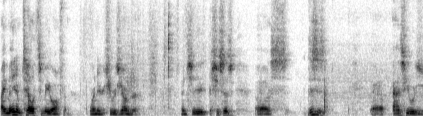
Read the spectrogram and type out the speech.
I made him tell it to me often when he, she was younger. And she, she says, uh, this is uh, as he was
